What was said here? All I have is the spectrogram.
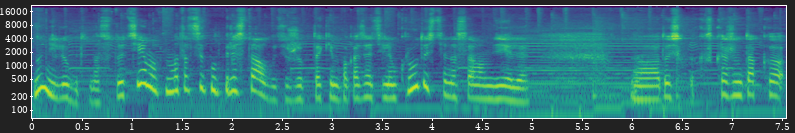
ну, не любят у нас эту тему. Мотоцикл перестал быть уже таким показателем крутости на самом деле. А, то есть, скажем так,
